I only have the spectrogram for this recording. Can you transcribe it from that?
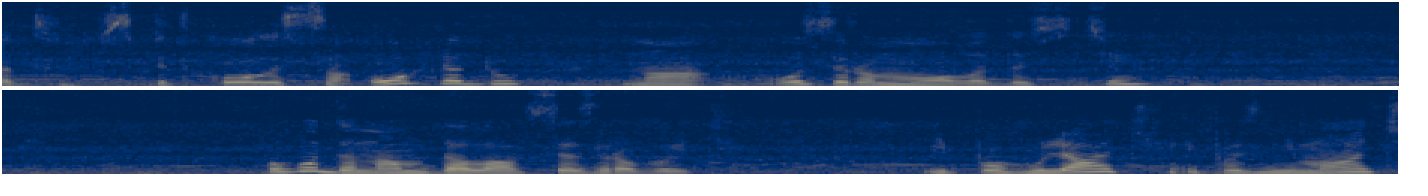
огляд з-під колеса огляду на озеро молодості. Погода нам дала все зробити. І погулять, і познімати.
